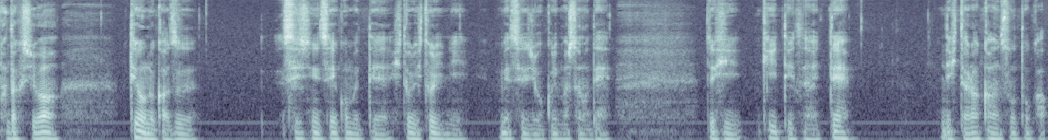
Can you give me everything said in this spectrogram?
私は手を抜かず精神性込めて一人一人にメッセージを送りましたので是非聞いていただいてできたら感想とか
